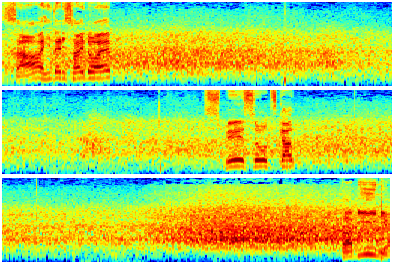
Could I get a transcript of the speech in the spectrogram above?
さあ左サイドへ。スペースを使うファビーニョ。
